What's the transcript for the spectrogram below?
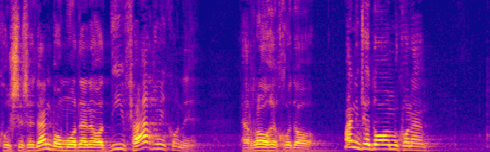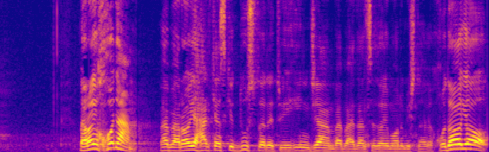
کشته شدن با مردن عادی فرق می‌کنه. در راه خدا. من اینجا دعا می‌کنم. برای خودم و برای هر کس که دوست داره توی این جمع و بعدا صدای ما رو میشنوه. خدایا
